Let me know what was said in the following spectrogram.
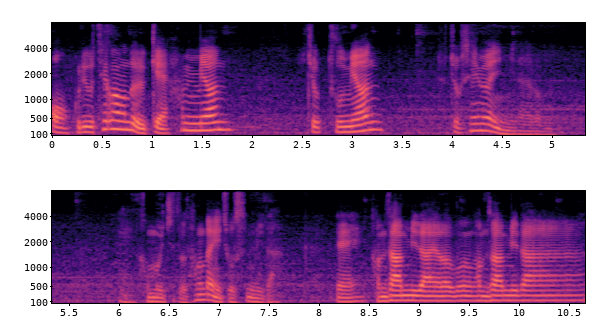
어 그리고 채광도 이렇게 한 면, 이쪽 두 면, 저쪽 세 면입니다, 여러분. 네, 건물지도 상당히 좋습니다. 네 감사합니다, 여러분 감사합니다.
